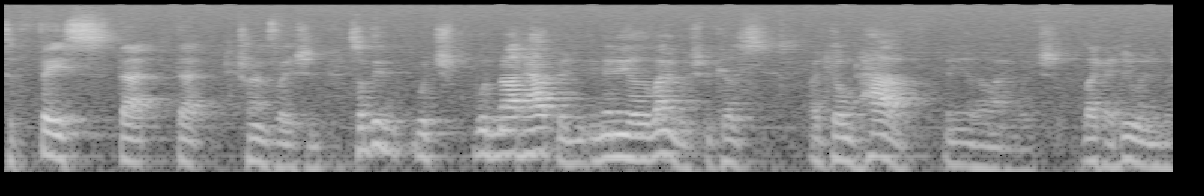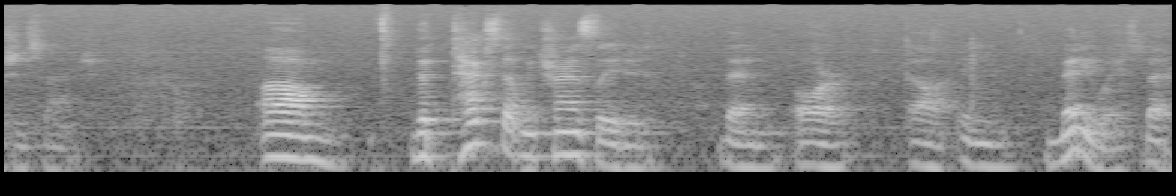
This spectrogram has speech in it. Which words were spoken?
to face that, that translation. Something which would not happen in any other language because I don't have any other language like I do in English and Spanish. Um, the texts that we translated then are uh, in many ways better.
